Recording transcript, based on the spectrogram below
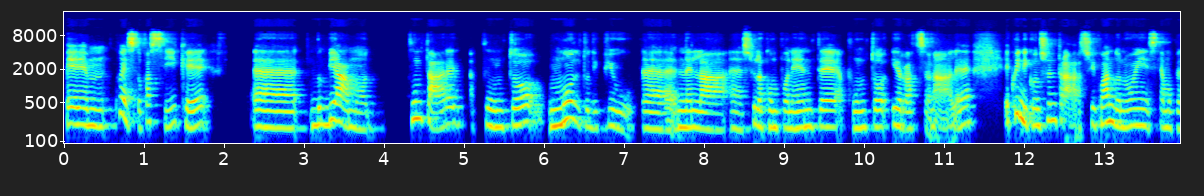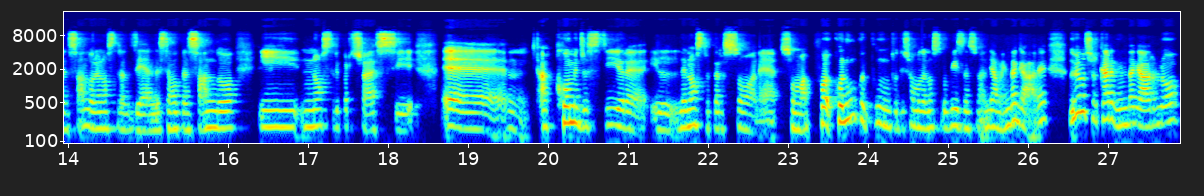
Ehm, questo fa sì che, ehm, dobbiamo puntare appunto molto di più, ehm, nella ehm, sulla componente appunto irrazionale e quindi concentrarci quando noi stiamo pensando alle nostre aziende, stiamo pensando i nostri processi, ehm, a come gestire il le nostre persone, insomma qua qualunque punto diciamo del nostro business noi andiamo a indagare, dobbiamo cercare di indagarlo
